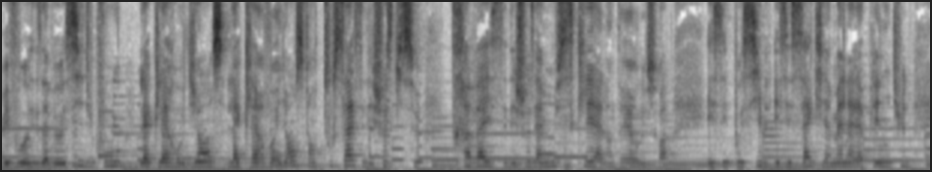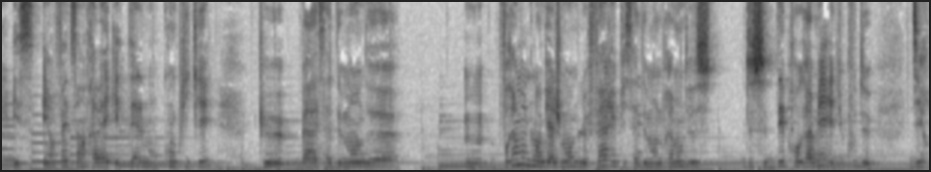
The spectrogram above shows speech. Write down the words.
mais vous avez aussi du coup la clairaudience, la clairvoyance, enfin tout ça c'est des choses qui se travaillent, c'est des choses à muscler à l'intérieur de soi. Et c'est possible. Et c'est ça qui amène à la plénitude. Et, en fait c'est un travail qui est tellement compliqué que bah, ça demande euh, vraiment de l'engagement de le faire. Et puis ça demande vraiment de se déprogrammer et du coup de dire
